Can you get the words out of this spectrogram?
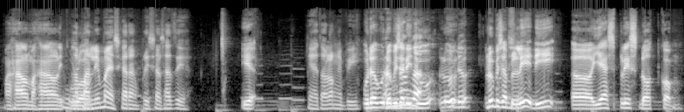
Mahal, mahal. Allah. 85 ya sekarang presale satu ya? Iya. Ya tolong ya Pi. Udah udah Ah, bisa dijual. Lu, udah- lu bisa beli di uh, yesplease.com.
